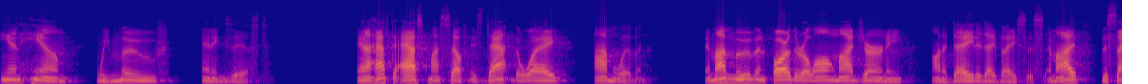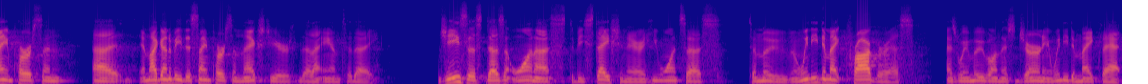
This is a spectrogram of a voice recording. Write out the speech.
In him we move and exist. And I have to ask myself, is that the way I'm living? Am I moving farther along my journey on a day to day basis? Am I the same person? Uh, am I going to be the same person next year that I am today? Jesus doesn't want us to be stationary, He wants us to move. And we need to make progress as we move on this journey, and we need to make that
